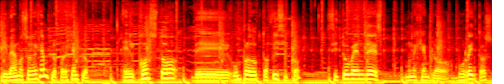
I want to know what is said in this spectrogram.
Y veamos un ejemplo, por ejemplo, el costo de un producto físico, si tú vendes, un ejemplo, burritos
